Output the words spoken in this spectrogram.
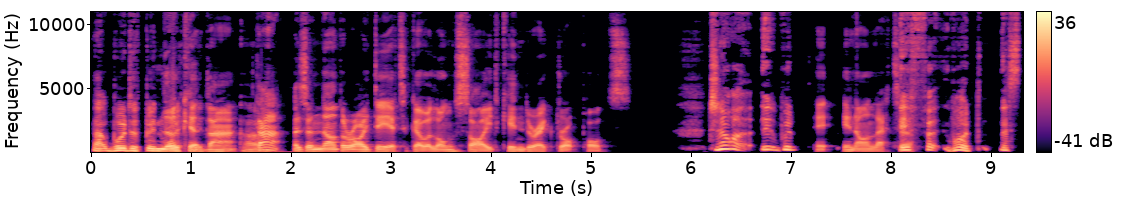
That would have been. Look wicked. at that. Um, that is another idea to go alongside Kinder Egg drop pods. Do you know what it would in our letter? If uh, well, this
